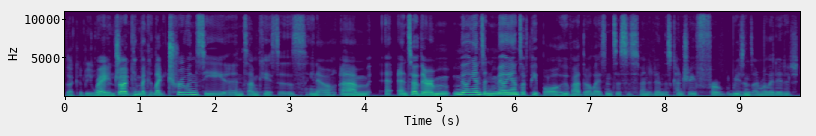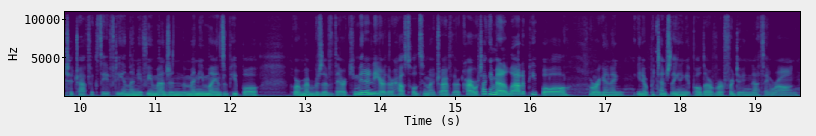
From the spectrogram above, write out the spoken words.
that could be right drug conviction like truancy in some cases, you know. Um, and so there are millions and millions of people who've had their licenses suspended in this country for reasons unrelated to traffic safety. And then if you imagine the many millions of people who are members of their community or their households who might drive their car, we're talking about a lot of people who are going to, you know, potentially going to get pulled over for doing nothing wrong.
